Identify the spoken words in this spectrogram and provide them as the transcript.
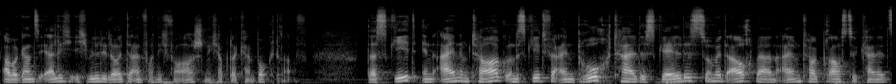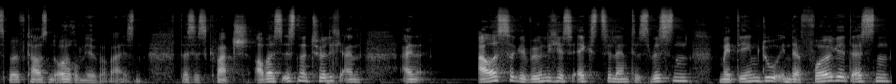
Aber ganz ehrlich, ich will die Leute einfach nicht verarschen. Ich habe da keinen Bock drauf. Das geht in einem Tag und es geht für einen Bruchteil des Geldes somit auch, weil an einem Tag brauchst du keine 12.000 Euro mehr überweisen. Das ist Quatsch. Aber es ist natürlich ein, ein außergewöhnliches, exzellentes Wissen, mit dem du in der Folge dessen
